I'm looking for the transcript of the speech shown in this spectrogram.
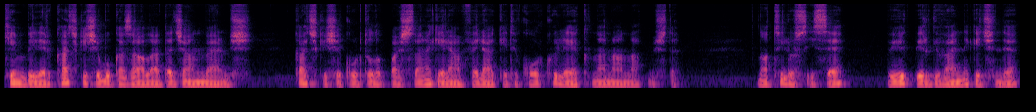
Kim bilir kaç kişi bu kazalarda can vermiş, kaç kişi kurtulup başlarına gelen felaketi korkuyla yakınlarına anlatmıştı. Nautilus ise büyük bir güvenlik içinde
